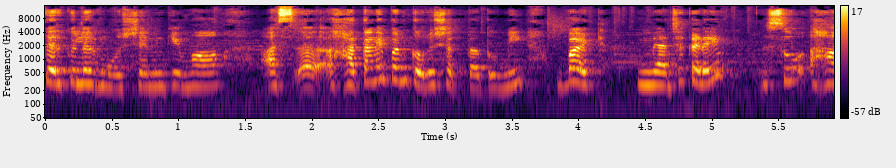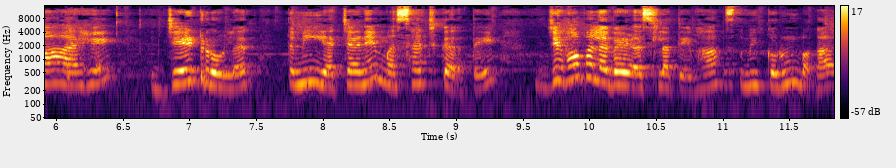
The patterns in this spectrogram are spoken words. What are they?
सर्क्युलर मोशन किंवा असं हाताने पण करू शकता तुम्ही. बट माझ्याकडे सो हा आहे जेड रोलर तर मी याच्याने मसाज करते. जेव्हा मला वेळ असला तेव्हा. तुम्ही करून बघा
